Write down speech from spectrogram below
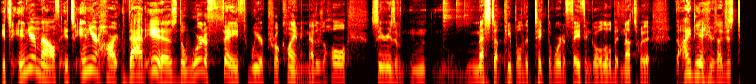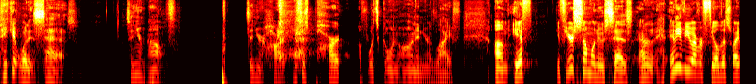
It's in your mouth, it's in your heart. That is the word of faith we are proclaiming. Now, there's a whole series of messed up people that take the word of faith and go a little bit nuts with it. The idea here is I just take it what it says. It's in your mouth, it's in your heart. This is part of what's going on in your life. Um, if, if you're someone who says, any of you ever feel this way?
